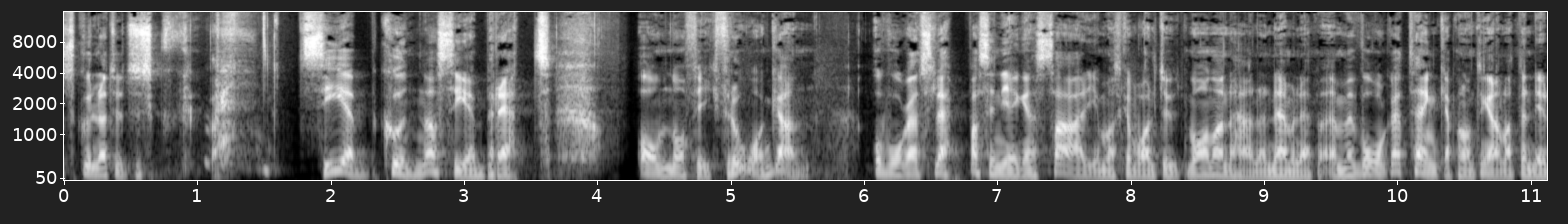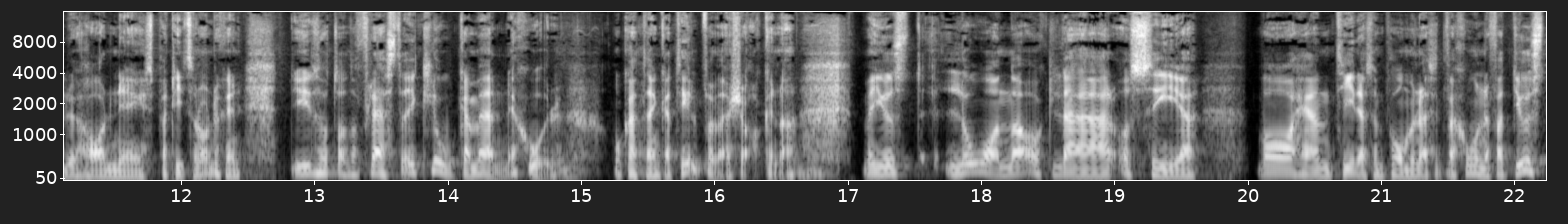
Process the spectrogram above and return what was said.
skulle naturligtvis se, kunna se brett om de fick frågan och våga släppa sin egen sarg om man ska vara lite utmanande här. nu Nämligen att men våga tänka på någonting annat än det du har din egen expertisområde kring. Det är ju så att de flesta är kloka människor och kan tänka till på de här sakerna. Men just låna och lär och se vad har hänt tidigare som påminner om situationen? För att just,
